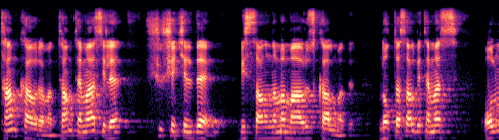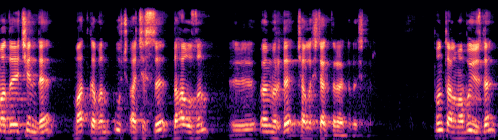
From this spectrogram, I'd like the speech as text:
Tam kavrama, tam temas ile şu şekilde bir salınıma maruz kalmadı. Noktasal bir temas olmadığı için de matkabın uç açısı daha uzun e, ömürde çalışacaktır arkadaşlar. Puntalama bu yüzden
